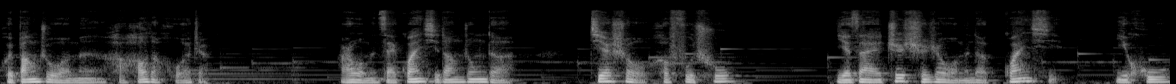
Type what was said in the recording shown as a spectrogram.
会帮助我们好好的活着，而我们在关系当中的接受和付出，也在支持着我们的关系一呼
